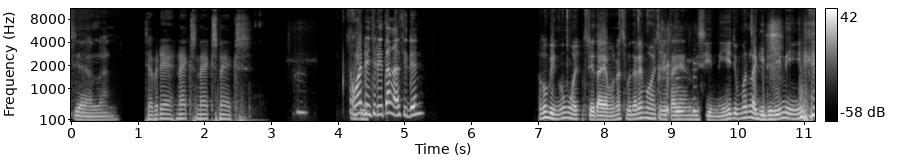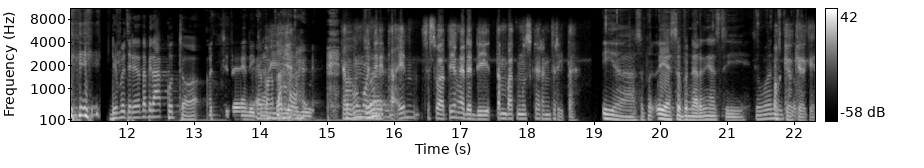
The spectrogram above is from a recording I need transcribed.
Sialan. Siapa deh? Next, next, next. Kamu ada cerita gak sih Den? Aku bingung mau cerita yang mana. Sebenarnya mau cerita yang di sini, cuman lagi di sini. Dia mau cerita tapi takut, cok. Mau cerita yang di Emang kantor. iya. Kamu mau ceritain sesuatu yang ada di tempatmu sekarang cerita? Iya, seben iya sebenarnya sih. Cuman Oke oke oke.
